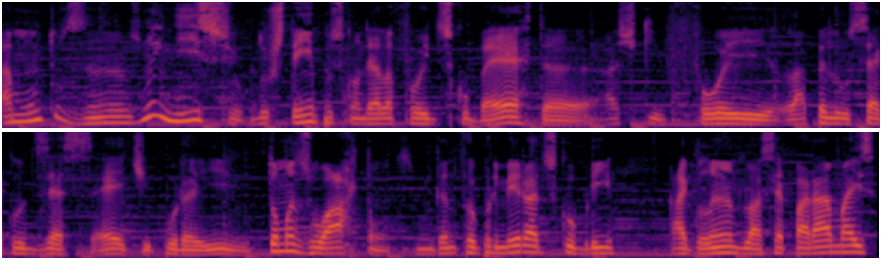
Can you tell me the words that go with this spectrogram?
há muitos anos, no início dos tempos, quando ela foi descoberta, acho que foi lá pelo século 17, por aí. Thomas Wharton, se não me engano, foi o primeiro a descobrir a glândula a separar, mas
